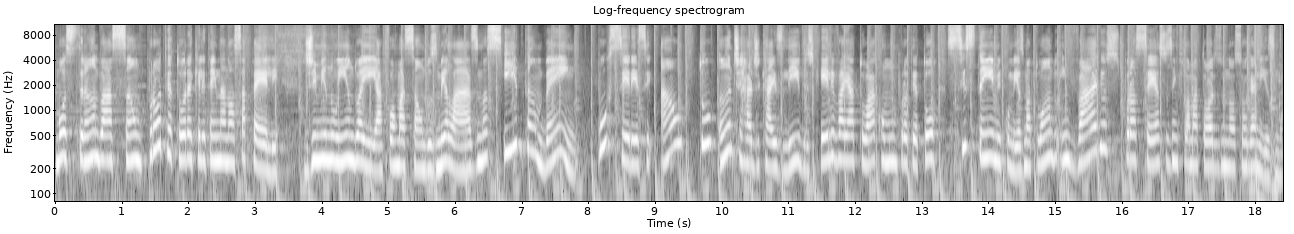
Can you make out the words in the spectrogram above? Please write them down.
mostrando a ação protetora que ele tem na nossa pele, diminuindo aí a formação dos melasmas e também por ser esse alto antirradicais livres, ele vai atuar como um protetor sistêmico mesmo, atuando em vários processos inflamatórios no nosso organismo.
